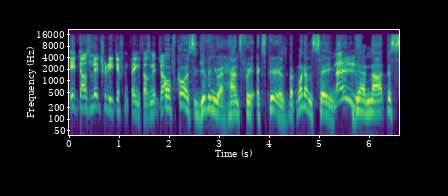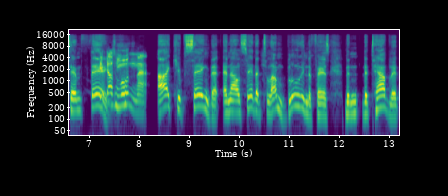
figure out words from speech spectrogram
It does literally different things, doesn't it, John? Of course, giving you a hands-free experience, but what I'm saying, no, they are not the same thing. it does more than that. I keep saying that, and I'll say that till I'm blue in the face. The the tablet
